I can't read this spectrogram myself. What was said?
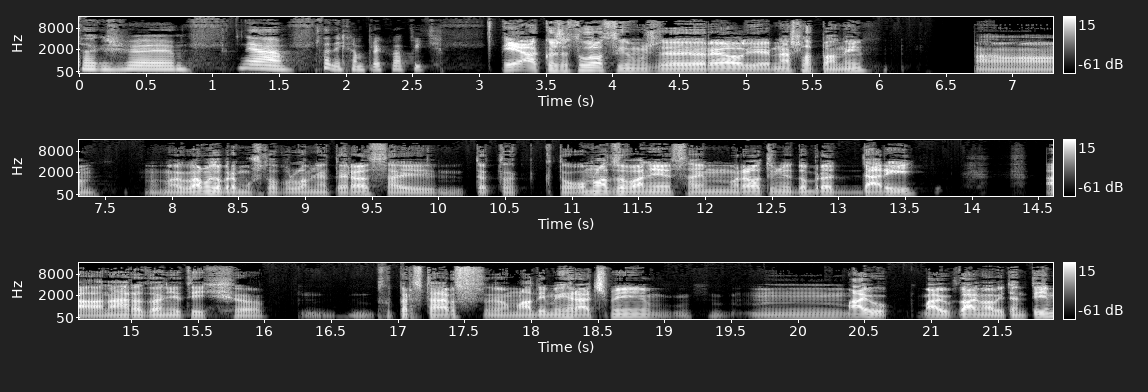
Takže ja sa nechám prekvapiť. Je akože súhlasím, že Real je našlapaný. Uh, majú veľmi dobré mužstvo podľa mňa teraz, aj to, omladzovanie sa im relatívne dobre darí a nahradzanie tých e, superstars e, mladými hráčmi mm, majú, majú zaujímavý ten tým.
